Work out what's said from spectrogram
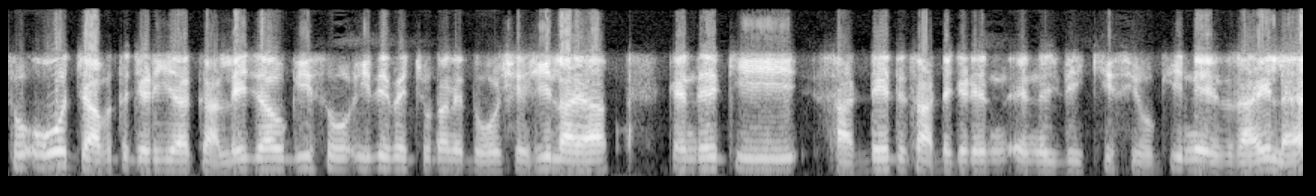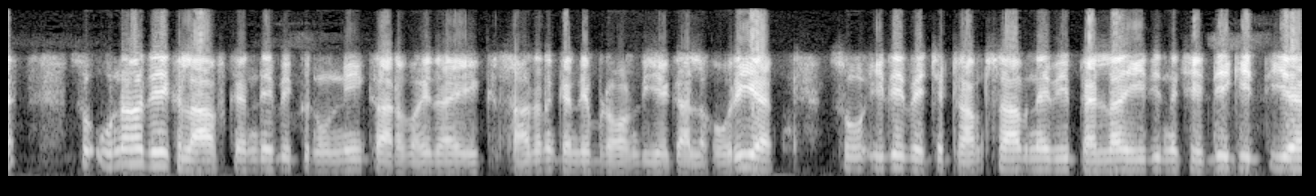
ਸੋ ਉਹ ਜ਼ਬਤ ਜਿਹੜੀ ਆ ਕਰ ਲਈ ਜਾਊਗੀ। ਸੋ ਇਹਦੇ ਵਿੱਚ ਉਹਨਾਂ ਨੇ ਦੋਸ਼ ਇਹੀ ਲਾਇਆ ਕਹਿੰਦੇ ਕਿ ਸਾਡੇ ਤੇ ਸਾਡੇ ਜਿਹੜੇ ਨਜ਼ਦੀਕੀ ਸਹਿਯੋਗੀ ਨੇ ਇਜ਼ਰਾਈਲ ਹੈ, ਸੋ ਉਹਨਾਂ ਦੇ ਖਿਲਾਫ ਕਹਿੰਦੇ ਵੀ ਕਾਨੂੰਨੀ ਕਾਰਵਾਈ ਦਾ ਇੱਕ ਸਾਧਨ ਕਹਿੰਦੇ ਬਣਾਉਣ ਦੀ ਇਹ ਗੱਲ ਹੋ ਰਹੀ ਹੈ। ਸੋ ਇਹਦੇ ਵਿੱਚ ਟਰੰਪ ਸਾਹਿਬ ਨੇ ਵੀ ਪਹਿਲਾਂ ਹੀ ਇਹਦੀ ਨਿਖੇਧੀ ਕੀਤੀ ਹੈ।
